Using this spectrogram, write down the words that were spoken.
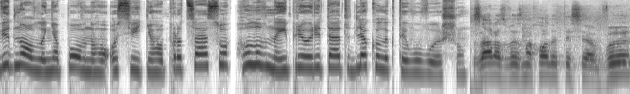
Відновлення повного освітнього процесу головний пріоритет для колективу вишу. Зараз ви знаходитеся в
